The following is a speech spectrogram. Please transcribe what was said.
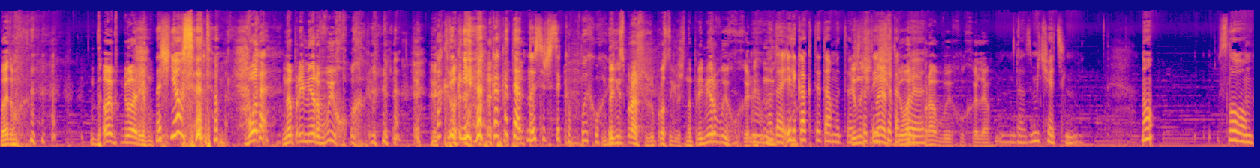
Поэтому давай поговорим. Начнем с этого. Вот, например, выхухоль. Как ты, к ней- как ты относишься к выхухолю? Да не спрашивай же, просто говоришь, например, выхухоль. А, ну да, или как ты там это, И что-то начинаешь еще говорить такое. про выхухоля. Да, замечательно. Ну, словом,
